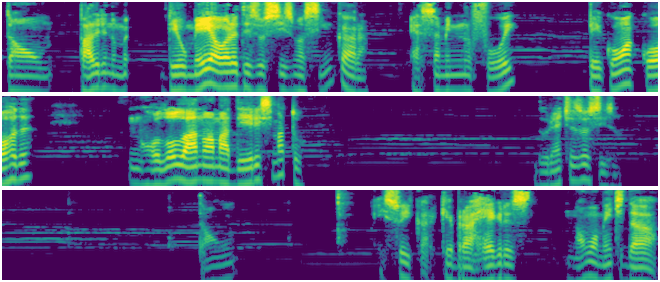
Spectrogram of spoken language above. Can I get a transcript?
Então, o padre deu meia hora de exorcismo assim, cara. Essa menina foi, pegou uma corda, enrolou lá numa madeira e se matou. Durante o exorcismo. Então, é isso aí, cara. Quebrar regras normalmente dá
